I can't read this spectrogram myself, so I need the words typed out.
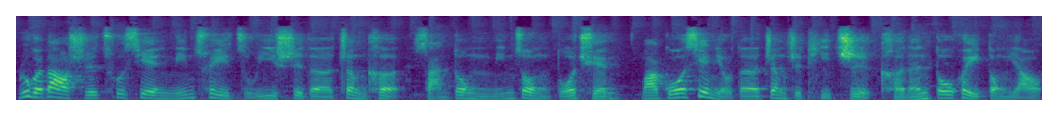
如果到时出现民粹主义式的政客煽动民众夺权，马国现有的政治体制可能都会动摇。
